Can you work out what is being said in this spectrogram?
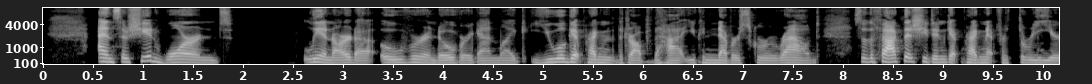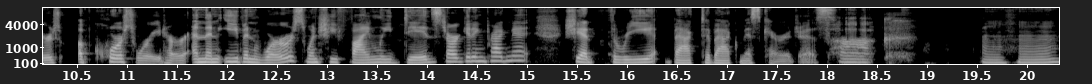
And so she had warned Leonarda over and over again like you will get pregnant at the drop of the hat you can never screw around. So the fact that she didn't get pregnant for 3 years of course worried her and then even worse when she finally did start getting pregnant she had 3 back-to-back miscarriages. Fuck. hmm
